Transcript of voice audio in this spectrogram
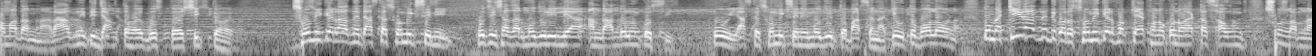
সমাধান না। রাজনীতি জানতে হয়, বুঝতে হয়, শিখতে হয়। শ্রমিকের রাজনীতি, আজকে শ্রমিক শ্রেণি, পঁচিশ হাজার মজুরি লিয়া আমরা আন্দোলন করছি। কই? আজকে শ্রমিক শ্রেণির মজুরি তো বাড়ছে না, কেউ তো বলো না। তোমরা কি রাজনীতি করো? শ্রমিকের পক্ষে এখনও কোনো একটা সাউন্ড শুনলাম না।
